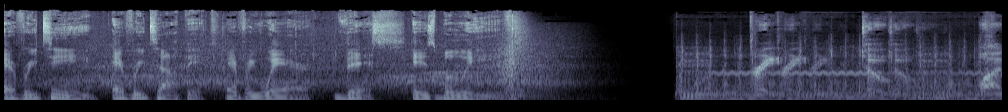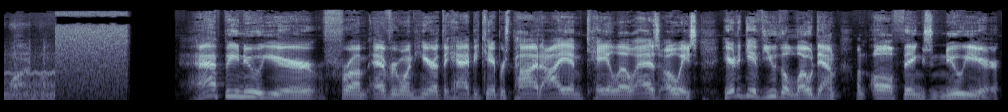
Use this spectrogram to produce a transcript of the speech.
Every team, every topic, everywhere. This is Bleav. Three, two, one. Happy New Year from everyone here at the Happy Campers Pod. I am Kalo, as always, here to give you the lowdown on all things New Year.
